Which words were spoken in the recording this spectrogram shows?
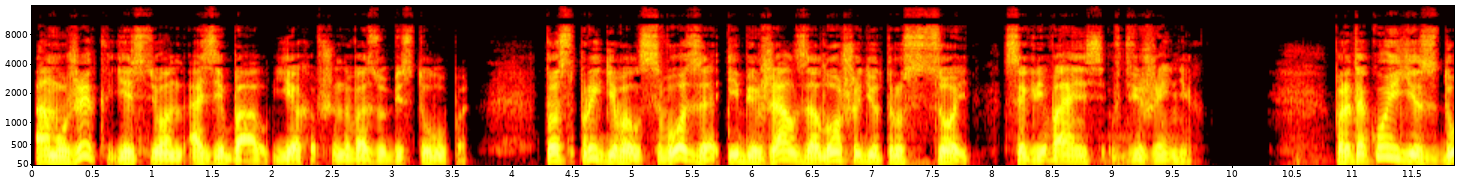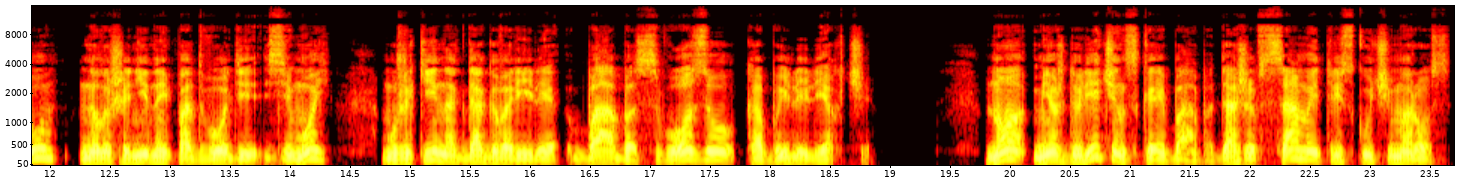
А мужик, если он озябал, ехавший на вазу без тулупа, то спрыгивал с воза и бежал за лошадью трусцой, согреваясь в движениях. Про такую езду на лошадиной подводе зимой мужики иногда говорили «баба с возу, кобыли легче». Но междуреченская баба даже в самый трескучий мороз,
